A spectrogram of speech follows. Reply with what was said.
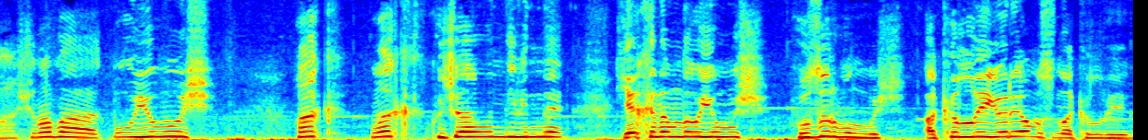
Aa şuna bak. Bu uyumuş. Bak bak kucağımın dibinde. Yakınımda uyumuş. Huzur bulmuş. Akıllıyı görüyor musun akıllıyı?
